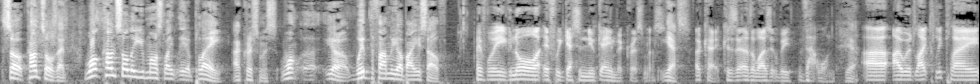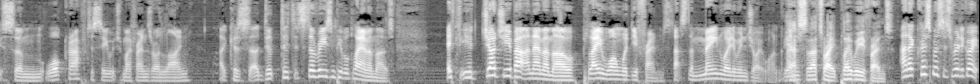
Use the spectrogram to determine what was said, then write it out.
so consoles then. What console are you most likely to play at Christmas? What, uh, you know, with the family or by yourself? If we ignore if we get a new game at Christmas. Yes. Okay, because otherwise it would be that one. Yeah. Uh, I would likely play some Warcraft to see which of my friends are online. Because uh, d- d- it's the reason people play MMOs. If you're judgy about an MMO, play one with your friends. That's the main way to enjoy one. Yes, And, so that's right. Play with your friends. and at Christmas, it's really great.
